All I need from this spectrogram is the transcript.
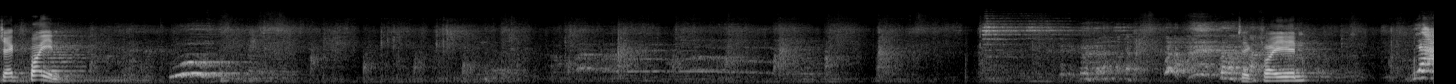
Checkpoint. Checkpoint. Ya,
